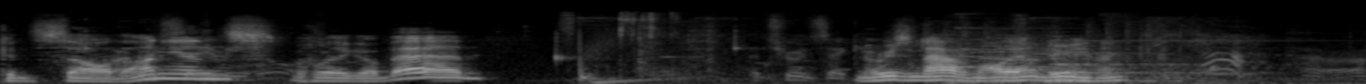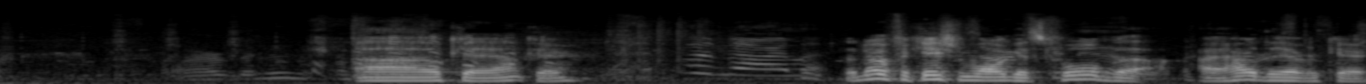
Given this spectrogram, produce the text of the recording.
Could sell the onions before they go bad. No reason to have them all. They don't do anything. Uh, okay, I don't care. The notification wall gets full, but I hardly ever care.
